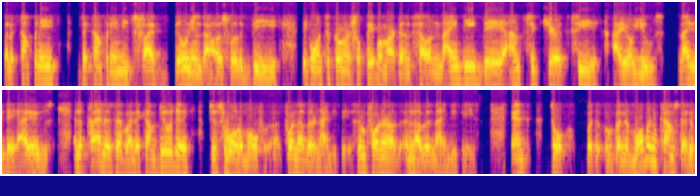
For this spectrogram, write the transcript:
When a company, the company needs five billion dollars, will it be? They go into commercial paper market and sell 90-day unsecured C IOUs. 90 day IOUs. And the plan is that when they come due, they just roll them over for another 90 days and for another 90 days. And so but when the moment comes that it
